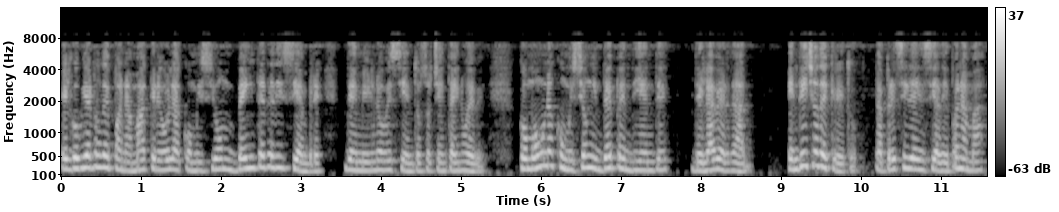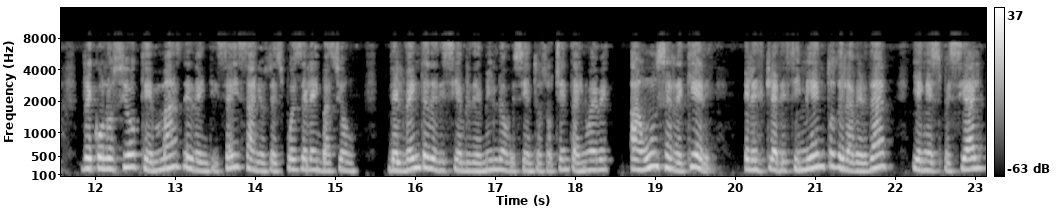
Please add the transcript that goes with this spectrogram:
el gobierno de Panamá creó la Comisión 20 de diciembre de 1989 como una comisión independiente de la verdad. En dicho decreto, la presidencia de Panamá reconoció que más de 26 años después de la invasión del 20 de diciembre de 1989, aún se requiere el esclarecimiento de la verdad y en especial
